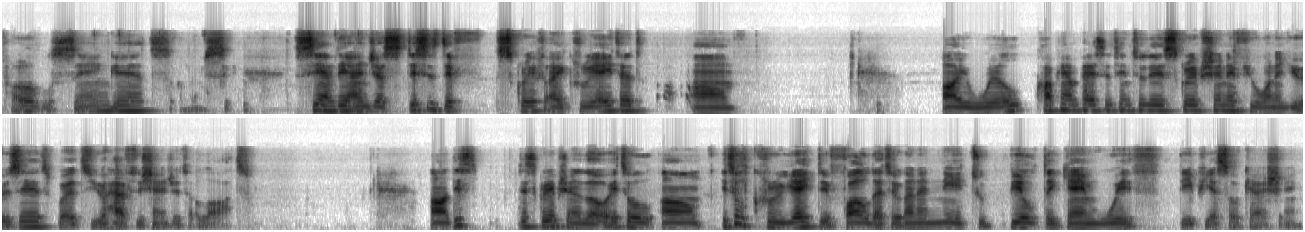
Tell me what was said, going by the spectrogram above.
probably seeing it. Let me see. CMD and just this is the script I created. Um, I will copy and paste it into the description if you want to use it, but you have to change it a lot. Uh, this description though, it will um, it will create the file that you're gonna need to build the game with the PSO caching.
